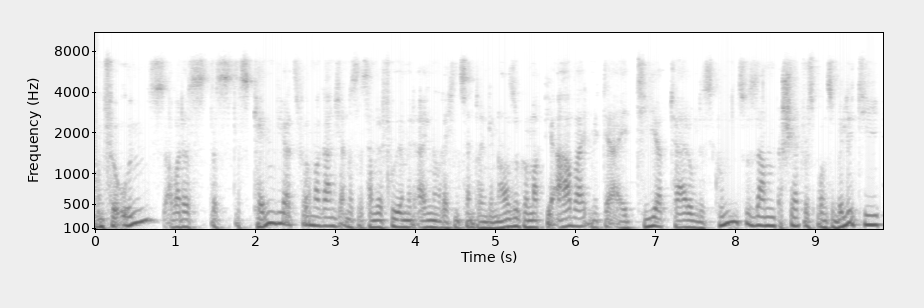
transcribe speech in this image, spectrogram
Und für uns, aber das, das, das kennen wir als Firma gar nicht anders, das haben wir früher mit eigenen Rechenzentren genauso gemacht. Wir arbeiten mit der IT-Abteilung des Kunden zusammen, Shared Responsibility.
